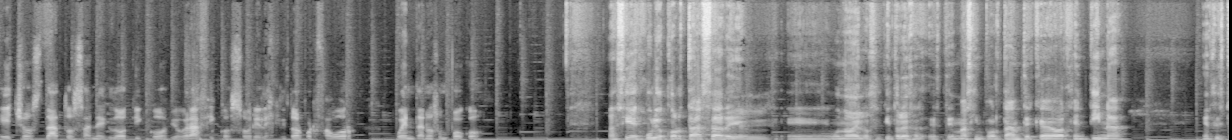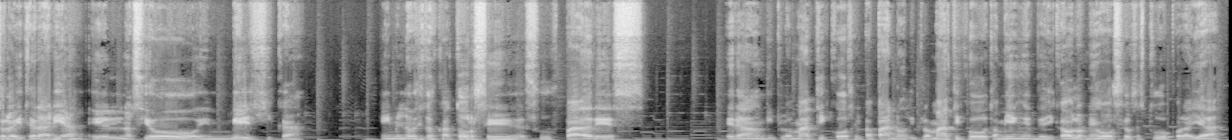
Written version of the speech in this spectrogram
hechos, datos anecdóticos, biográficos sobre el escritor. Por favor, cuéntanos un poco. Así es, Julio Cortázar, eh, uno de los escritores este, más importantes que ha dado Argentina en su historia literaria. Él nació en Bélgica en 1914, sus padres eran diplomáticos, el papá, ¿no? Diplomático, también dedicado a los negocios, estuvo por allá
